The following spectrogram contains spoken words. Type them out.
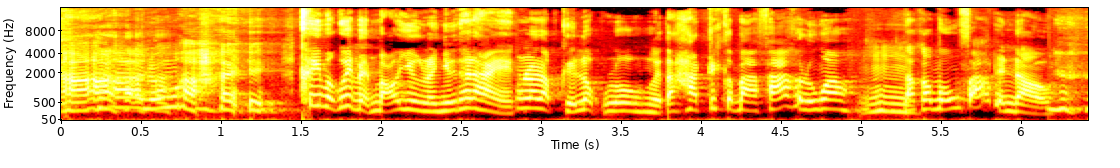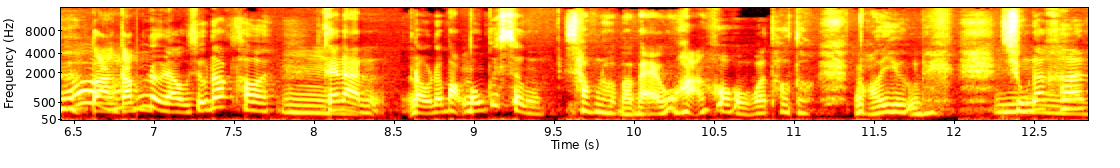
À, đúng rồi. Khi mà quyết định bỏ giường là như thế này nó lập kỷ lục luôn người ta hat trick có ba phát rồi đúng không? Nó có bốn phát trên đầu. Toàn cắm từ đầu xuống đất thôi. Thế là đầu nó mọc bốn cái sừng. Xong rồi bà mẹ cũng hoảng hồn và thôi thôi bỏ giường đi. Xuống đất hết.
